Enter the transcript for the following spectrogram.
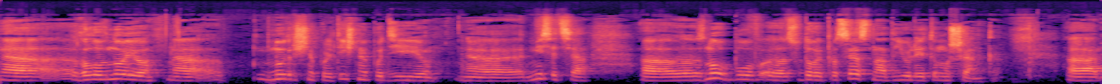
е, головною е, внутрішньополітичною подією е, місяця е, знову був е, судовий процес над Юлією Тимошенко. Е,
